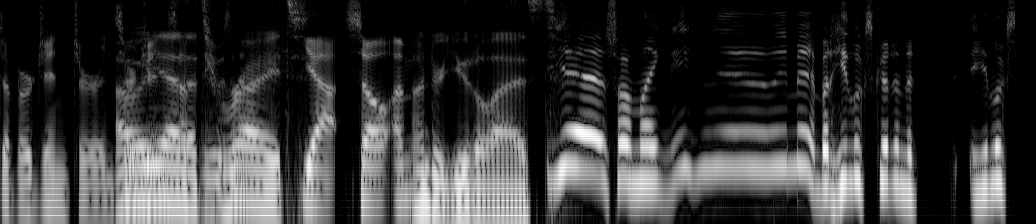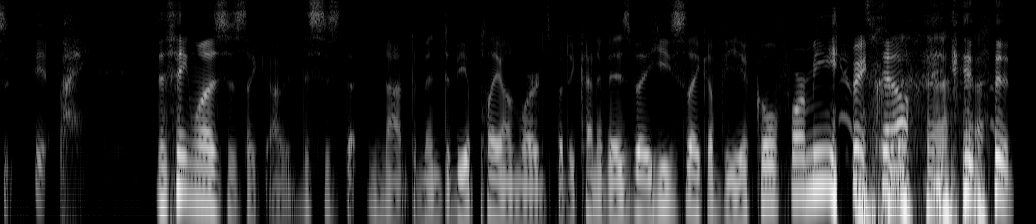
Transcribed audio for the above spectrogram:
Divergent or Insurgent. Oh Insurgent. yeah, that's he was that. right. Yeah, so I'm Underutilized. yeah, so I'm like, eh, man, but he looks good in the. He looks. The thing was, is like, I mean, this is not meant to be a play on words, but it kind of is. But he's like a vehicle for me right now in the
